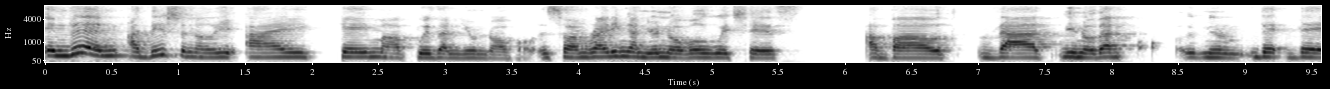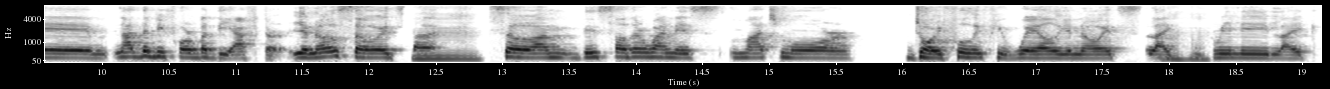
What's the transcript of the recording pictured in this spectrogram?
And then additionally, I came up with a new novel. And so I'm writing a new novel which is about that, you know, that you know, the the not the before but the after, you know. So it's uh, Mm. so um this other one is much more joyful, if you will. You know, it's like Uh-huh. really like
